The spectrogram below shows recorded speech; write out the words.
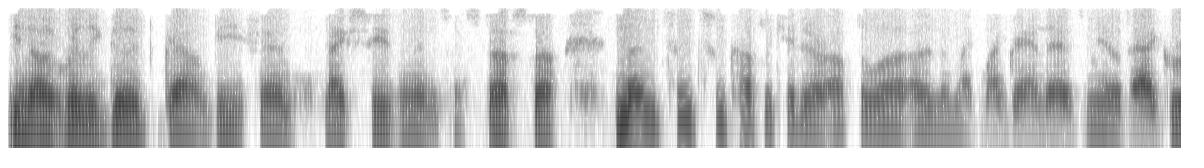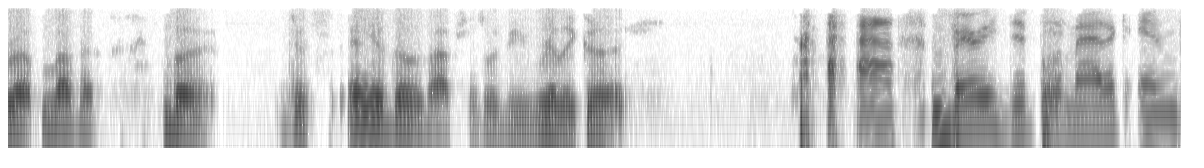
you know, really good ground beef and nice seasonings and stuff. So nothing too too complicated or off the wall other than like my granddad's meal that I grew up loving. But just any of those options would be really good. Very diplomatic and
